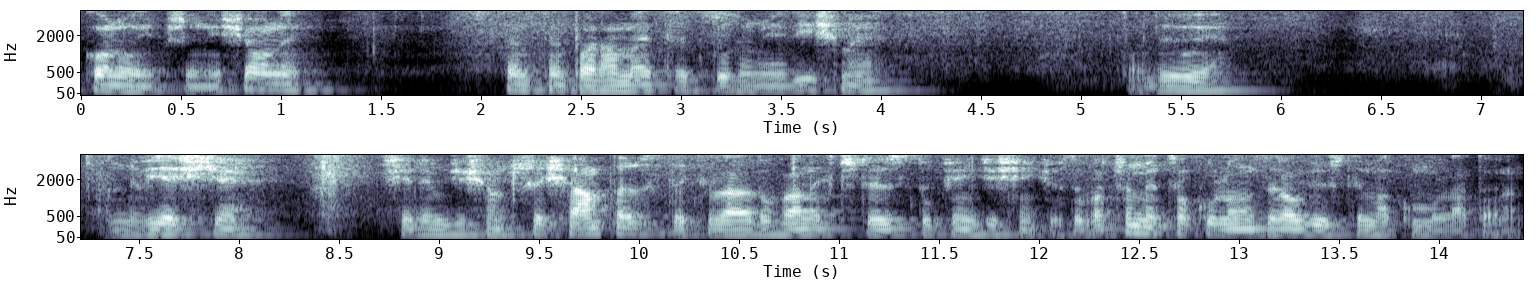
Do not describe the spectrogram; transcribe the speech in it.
Conway przyniesiony. Wstępne parametry, które mieliśmy. To były 276 A z deklarowanych 450. Zobaczymy co Kulon zrobił z tym akumulatorem.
